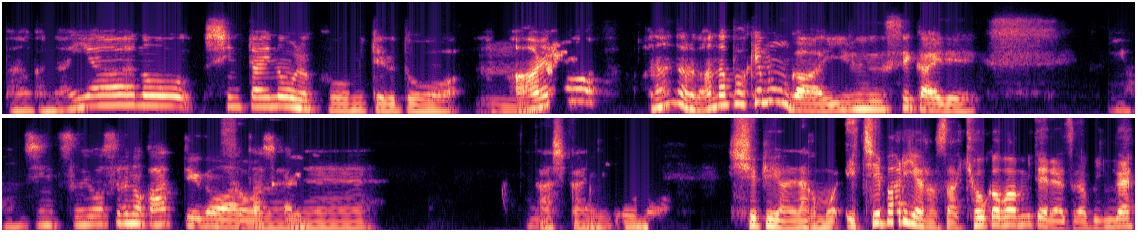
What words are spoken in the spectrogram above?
ぱなんか内野の身体能力を見てると、うんあれはなんだろうな、あんなバケモンがいる世界で、日本人通用するのかっていうのは確かに。ね。確かに。守備がね、なんかもうエチェバリアのさ、強化版みたいなやつがみんな、いや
